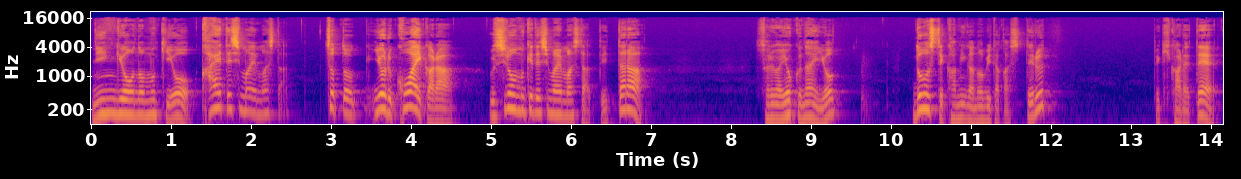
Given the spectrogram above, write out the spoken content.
人形の向きを変えてしまいました。ちょっと夜怖いから後ろを向けてしまいましたって言ったら、それは良くないよ。どうして髪が伸びたか知ってる？って聞かれて、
